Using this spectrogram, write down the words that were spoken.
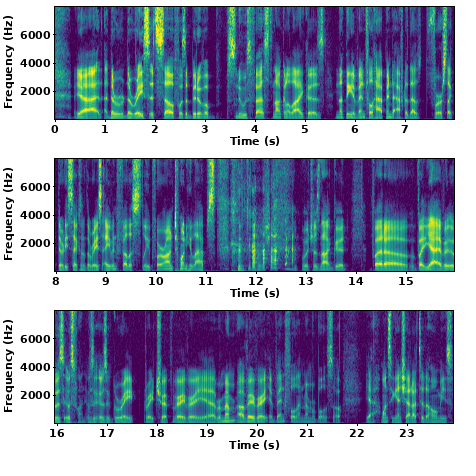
yeah, I, the the race itself was a bit of a snooze fest. Not gonna lie, because nothing eventful happened after that first like 30 seconds of the race. I even fell asleep for around 20 laps, which, which was not good. But uh, but yeah, it, it was it was fun. It was it was a great great trip. Very very uh, remember uh, very very eventful and memorable. So yeah, once again, shout out to the homies.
